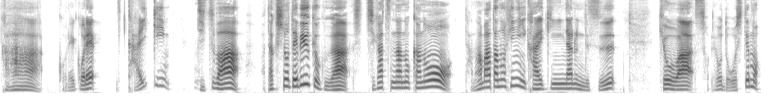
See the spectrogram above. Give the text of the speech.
かこれこれ。解禁。実は私のデビュー曲が7月7日の七夕の日に解禁になるんです。今日はそれをどうしても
